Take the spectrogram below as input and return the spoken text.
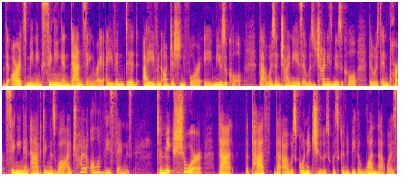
the arts meaning singing and dancing right? I even did i even auditioned for a musical that was in chinese. It was a chinese musical there was in part singing and acting as well. I tried all of these things to make sure that the path that i was going to choose was going to be the one that was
